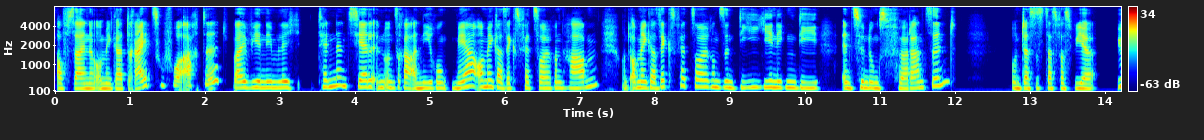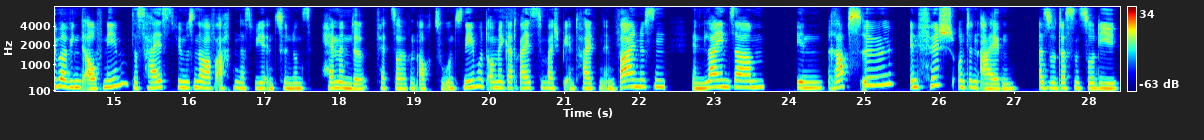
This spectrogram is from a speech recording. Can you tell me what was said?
auf seine Omega-3-Zufuhr achtet, weil wir nämlich tendenziell in unserer Ernährung mehr Omega-6-Fettsäuren haben. Und Omega-6-Fettsäuren sind diejenigen, die entzündungsfördernd sind. Und das ist das, was wir überwiegend aufnehmen. Das heißt, wir müssen darauf achten, dass wir entzündungshemmende Fettsäuren auch zu uns nehmen. Und Omega-3 ist zum Beispiel enthalten in Walnüssen, in Leinsamen, in Rapsöl, in Fisch und in Algen. Also das sind so die,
